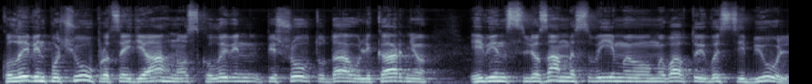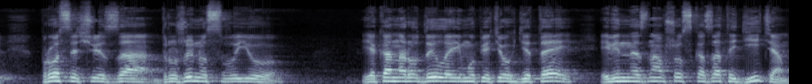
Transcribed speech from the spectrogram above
коли він почув про цей діагноз, коли він пішов туди, у лікарню, і він сльозами своїми омивав той вестибюль, просячи за дружину свою, яка народила йому п'ятьох дітей, і він не знав, що сказати дітям.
